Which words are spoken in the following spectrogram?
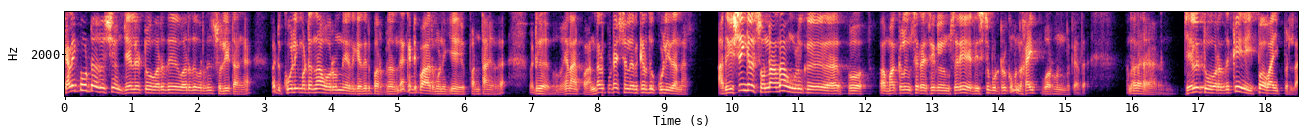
கிளப்பிவிட்ட ஒரு விஷயம். ஜெயிலர் டூ வருது வருது வருதுன்னு சொல்லிட்டாங்க. பட் கூலி மட்டும்தான் வரும்னு எனக்கு எதிர்பார்ப்பில் இருந்தேன். கண்டிப்பாக ஆறு மணிக்கு பண்ணிட்டாங்க அதை பட் ஏன்னா இப்போ அண்டர் ப்ரொடெக்ஷனில் இருக்கிறது கூலி தானே. அது விஷயங்கள் சொன்னால் தான் உங்களுக்கு இப்போது மக்களும் சரி ரசிகர்களும் சரி டிஸ்ட்ரிபியூட்டருக்கும் அந்த ஹைப் வரும் நமக்கு அதை. அதனால் ஜெயிலர் டூ வர்றதுக்கு இப்போ வாய்ப்பு இல்லை.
